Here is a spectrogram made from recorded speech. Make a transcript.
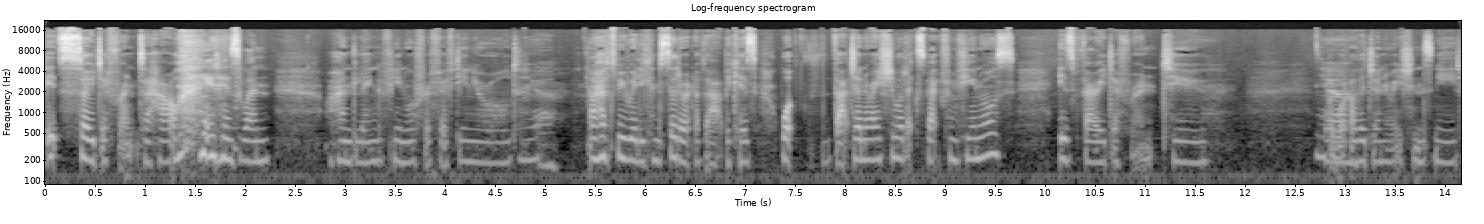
it's so different to how it is when handling a funeral for a 15 year old. Yeah. I have to be really considerate of that because what that generation will expect from funerals is very different to yeah. what other generations need.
